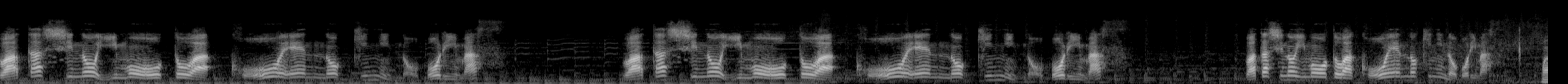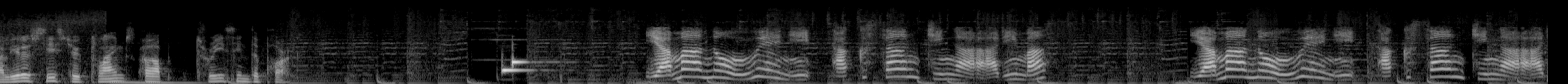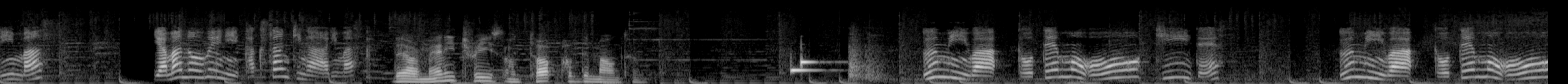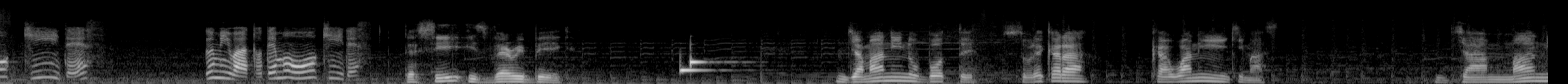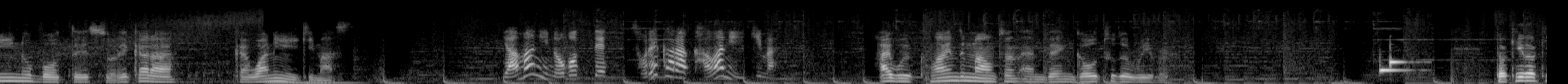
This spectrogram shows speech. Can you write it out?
私の妹は公園の木に登ります。私の妹は公園の木に登ります。私の妹は公園の木に登ります。My little sister climbs up trees in the park. 山の上にたくさん木があります。山の上にたくさん木があります。山の上にたくさん木があります。There are many trees on top of the mountain. 海はとても大きいです。海はとても大きいです。海はとても大きいです。The sea is very big. 山に登って、それから川に行きます。山に登って、それから川に行きます。山に登って、それから川に行きます。I will climb the mountain and then go to the river. 時々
